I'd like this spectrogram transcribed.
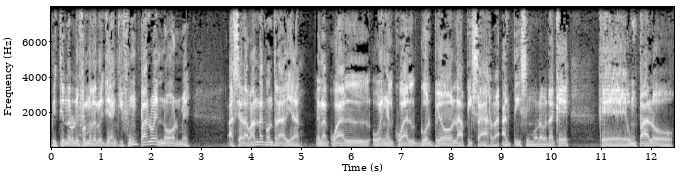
vistiendo el uniforme de los Yankees. Fue un palo enorme hacia la banda contraria en la cual o en el cual golpeó la pizarra altísimo. La verdad que que un palo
